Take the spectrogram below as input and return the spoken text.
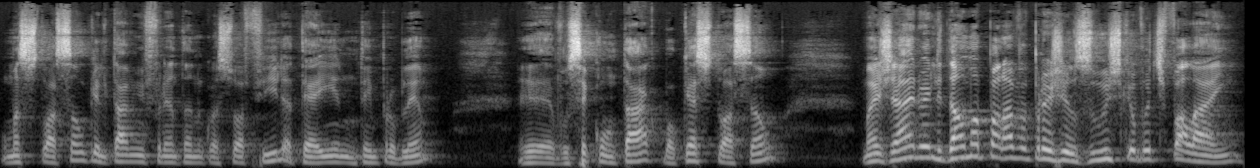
uma situação que ele estava enfrentando com a sua filha, até aí não tem problema, é, você contar qualquer situação. Mas Jairo, ele dá uma palavra para Jesus que eu vou te falar, hein?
